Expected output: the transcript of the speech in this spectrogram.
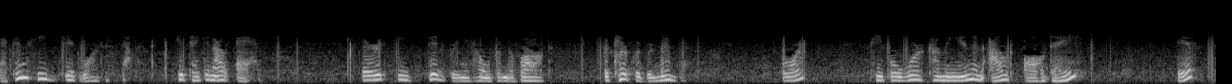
Second, he did want to sell it. He'd taken out ads. Third, he did bring it home from the vault. The clerk would remember. Fourth, people were coming in and out all day. Fifth,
